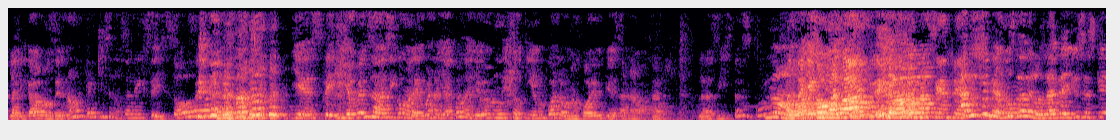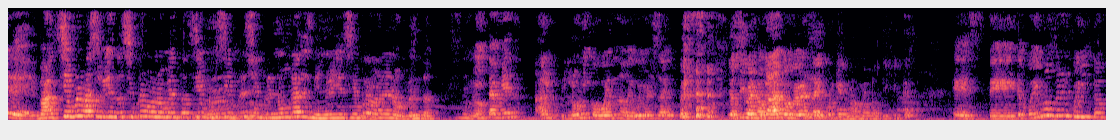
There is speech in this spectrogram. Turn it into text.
platicábamos de no, ya aquí se nos van a ir seis horas. y este, y yo pensaba así como de, bueno, ya cuando lleve mucho tiempo a lo mejor empiezan a bajar las vistas. No, Hasta no, no, base. Llegaba más gente. A mí que me gusta de los live de ellos es que van, siempre va subiendo, siempre va en aumento, siempre, siempre, siempre, nunca disminuye, siempre van en aumento. Y también lo único bueno de Weaver's Live, yo sigo enojada con Weaver's Live porque no me notifica. Este, que pudimos ver el jueguito,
